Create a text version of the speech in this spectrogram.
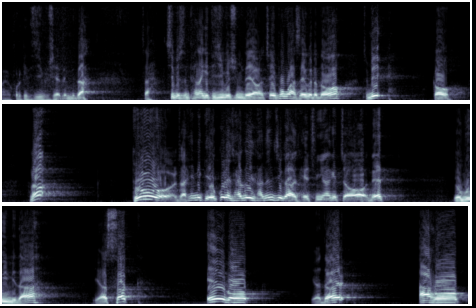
네, 그렇게 뒤집으셔야 됩니다. 자, 집에서는 편하게 뒤집으시면 돼요. 저희 보고 하세요. 그래도. 준비, 고. 하나, 둘. 자, 힘있게 옆구리에 자극이 가는지가 제일 중요하겠죠. 넷. 요 부위입니다. 여섯, 일곱, 여덟, 아홉.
